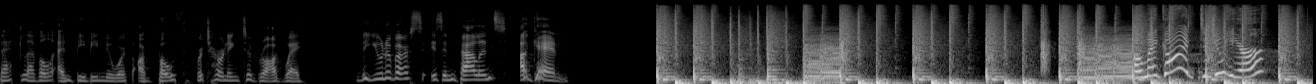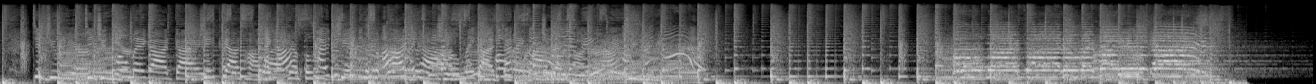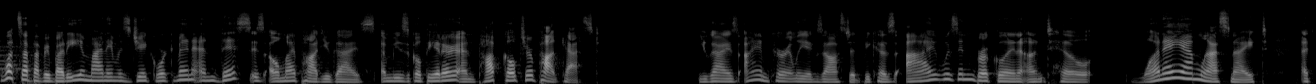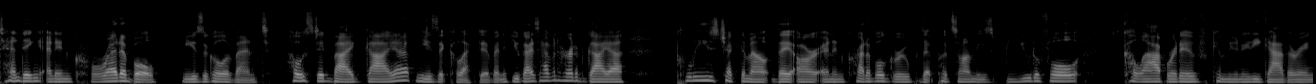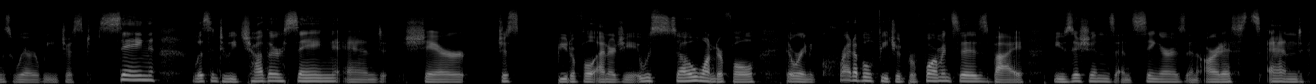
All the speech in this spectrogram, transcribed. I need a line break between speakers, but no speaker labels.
Beth Leavel and Bebe Neuwirth are both returning to Broadway. The universe is in balance again.
Oh my god, did you hear? Did you hear?
Did you hear?
Oh my god, guys.
Jake has a
I
podcast.
can't believe
How'd
Jake
get
has a podcast.
Oh my god, Jake
Oh my
has a podcast.
What's up, everybody? My name is Jake Workman, and this is Oh My Pod, you guys, a musical theater and pop culture podcast. You guys, I am currently exhausted because I was in Brooklyn until 1 a.m. last night attending an incredible musical event hosted by Gaia Music Collective. And if you guys haven't heard of Gaia, please check them out. They are an incredible group that puts on these beautiful, collaborative community gatherings where we just sing, listen to each other sing, and share just beautiful energy. It was so wonderful. There were incredible featured performances by musicians and singers and artists. And,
